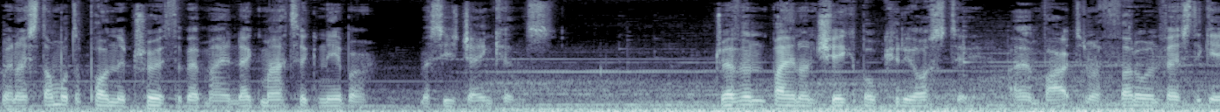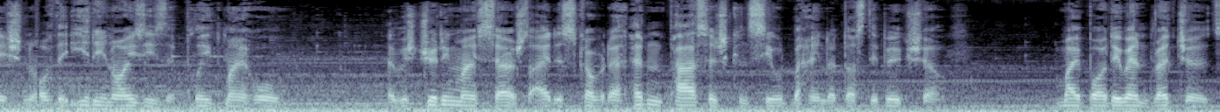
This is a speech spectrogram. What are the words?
when I stumbled upon the truth about my enigmatic neighbour, Mrs. Jenkins. Driven by an unshakable curiosity, I embarked on a thorough investigation of the eerie noises that plagued my home. It was during my search that I discovered a hidden passage concealed behind a dusty bookshelf. My body went rigid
